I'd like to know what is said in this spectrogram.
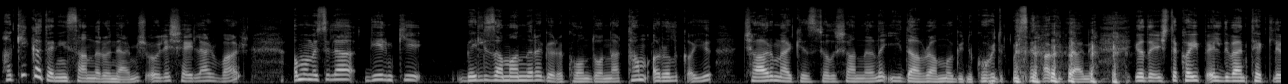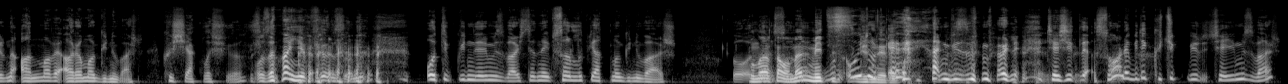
hakikaten insanlar önermiş. Öyle şeyler var. Ama mesela diyelim ki belli zamanlara göre kondu onlar. Tam Aralık ayı çağrı merkezi çalışanlarına iyi davranma günü koyduk mesela bir tane. ya da işte kayıp eldiven teklerini anma ve arama günü var. Kış yaklaşıyor. O zaman yapıyoruz onu. O tip günlerimiz var. İşte ne sarılıp yatma günü var. Ondan Bunlar tamamen Metis uyduruk, günleri. Evet, yani bizim böyle çeşitli. Sonra bir de küçük bir şeyimiz var.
